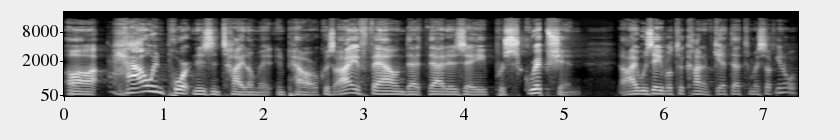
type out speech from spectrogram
Uh, how important is entitlement in power? Because I have found that that is a prescription. I was able to kind of get that to myself. You know,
